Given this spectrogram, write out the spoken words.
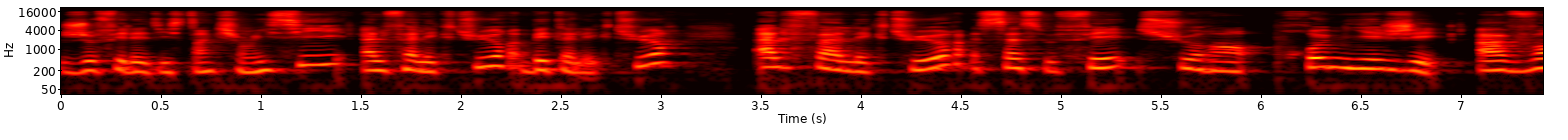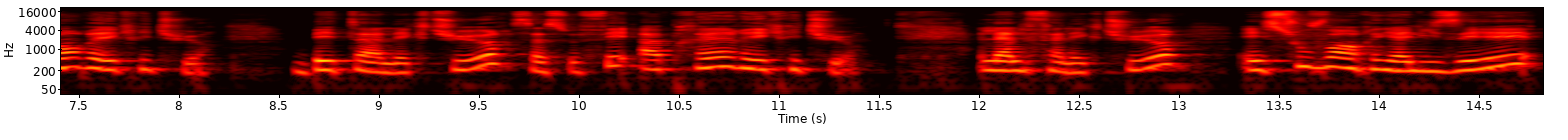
Je fais la distinction ici, alpha lecture, bêta lecture. Alpha lecture, ça se fait sur un premier jet avant réécriture. Bêta lecture, ça se fait après réécriture. L'alpha lecture est souvent réalisée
